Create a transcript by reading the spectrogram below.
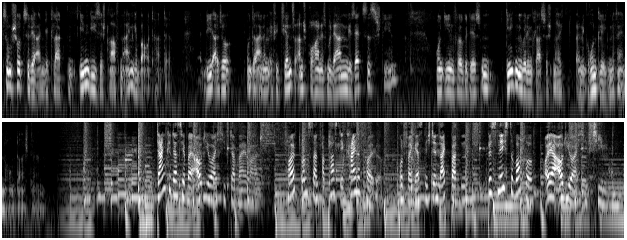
zum Schutze der Angeklagten in diese Strafen eingebaut hatte, die also unter einem Effizienzanspruch eines modernen Gesetzes stehen und die infolgedessen gegenüber dem klassischen Recht eine grundlegende Veränderung darstellen. Danke, dass ihr bei Audioarchiv dabei wart. Folgt uns, dann verpasst ihr keine Folge. Und vergesst nicht den Like-Button. Bis nächste Woche, euer Audioarchiv-Team.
